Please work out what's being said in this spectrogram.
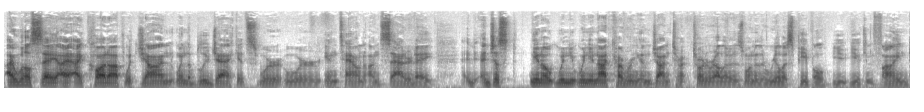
I will say I, I, caught up with John when the Blue Jackets were were in town on Saturday. And just you know, when you when you're not covering him, John Tortorella is one of the realest people you you can find.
